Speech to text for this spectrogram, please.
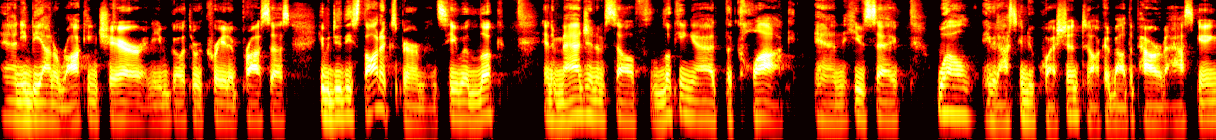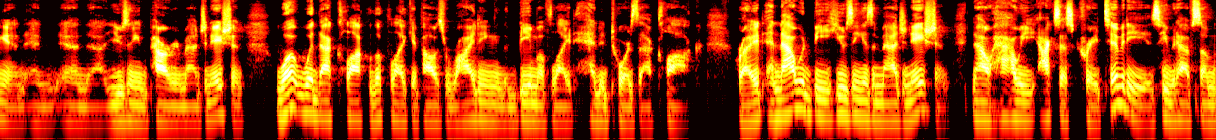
and he'd be on a rocking chair and he would go through a creative process. He would do these thought experiments. He would look and imagine himself looking at the clock and he would say, well, he would ask a new question, talk about the power of asking and, and, and uh, using the power of your imagination. What would that clock look like if I was riding the beam of light headed towards that clock? Right? And that would be using his imagination. Now, how he accessed creativity is he would have some,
